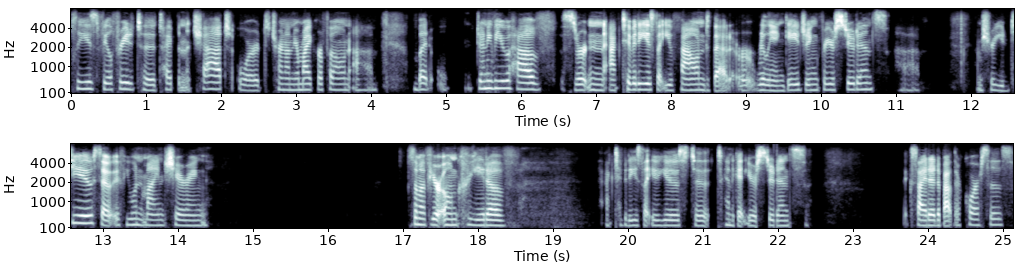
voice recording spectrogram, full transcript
please feel free to type in the chat or to turn on your microphone. Um, but do any of you have certain activities that you found that are really engaging for your students? Uh, I'm sure you do. So if you wouldn't mind sharing some of your own creative activities that you use to, to kind of get your students excited about their courses.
